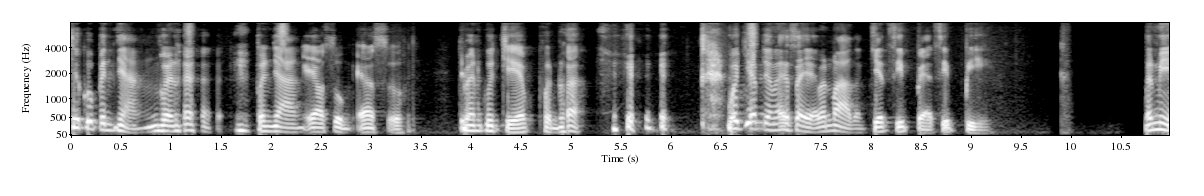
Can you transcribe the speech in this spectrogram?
จะกูเป็นหยังเพิ่นเป็นหยังแอลสูงแอลสูงที่มันกูเจ็บเพิ่นว่า ว่าเจ็บจังได๋ใส่มันมาตั้ง70 80ปี มันมี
